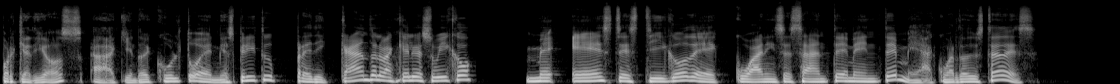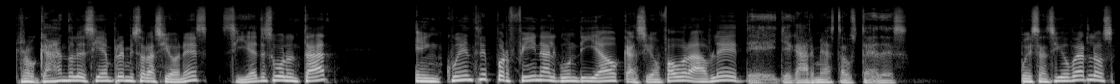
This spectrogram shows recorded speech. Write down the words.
Porque Dios, a quien doy culto en mi espíritu, predicando el Evangelio de su Hijo, me es testigo de cuán incesantemente me acuerdo de ustedes, rogándole siempre mis oraciones, si es de su voluntad, encuentre por fin algún día ocasión favorable de llegarme hasta ustedes pues han sido verlos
